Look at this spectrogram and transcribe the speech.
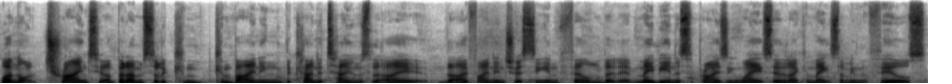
Well, I'm not trying to, but I'm sort of com- combining the kind of tones that I that I find interesting in film, but maybe in a surprising way, so that I can make something that feels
